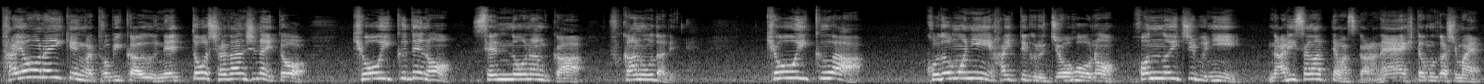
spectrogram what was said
多様な意見が飛び交うネットを遮断しないと教育での洗脳なんか不可能だで。教育は子供に入ってくる情報のほんの一部に成り下がってますからね。一昔前。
